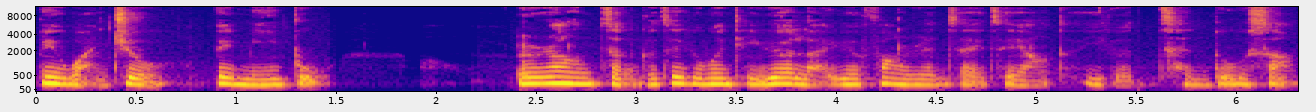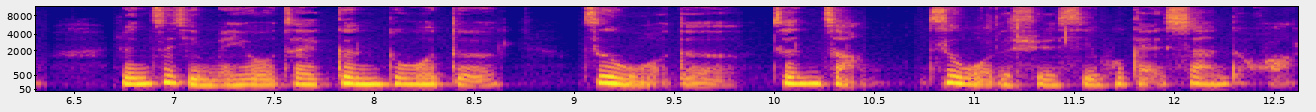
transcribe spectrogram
被挽救、被弥补，而让整个这个问题越来越放任在这样的一个程度上，人自己没有在更多的自我的增长、自我的学习或改善的话。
